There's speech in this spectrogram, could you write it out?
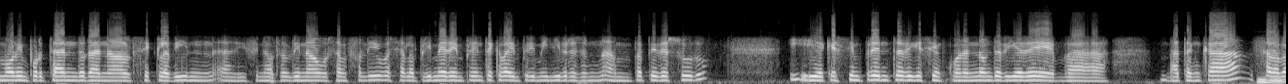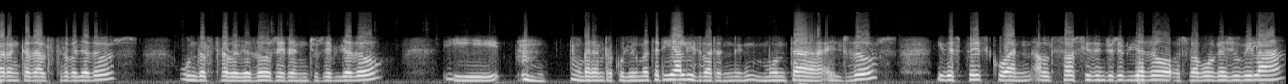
molt important durant el segle XX eh, i finals del XIX a Sant Feliu. Va ser la primera impremta que va imprimir llibres en, en paper de suro i aquesta impremta, diguéssim, quan el nom de Viader va, va tancar, mm. se la varen quedar els treballadors, un dels treballadors era en Josep Lledó, i varen recollir el material i es varen muntar ells dos, i després quan el soci d'en Josep Lledó es va voler jubilar,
